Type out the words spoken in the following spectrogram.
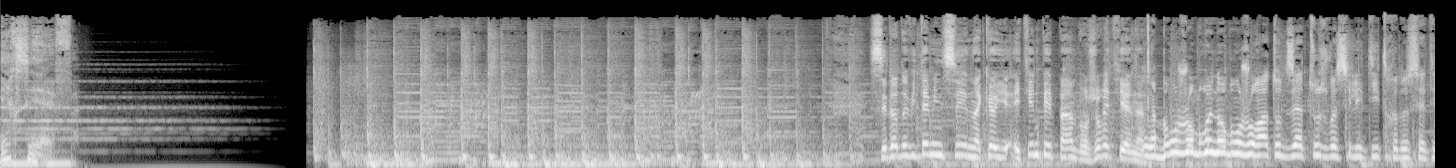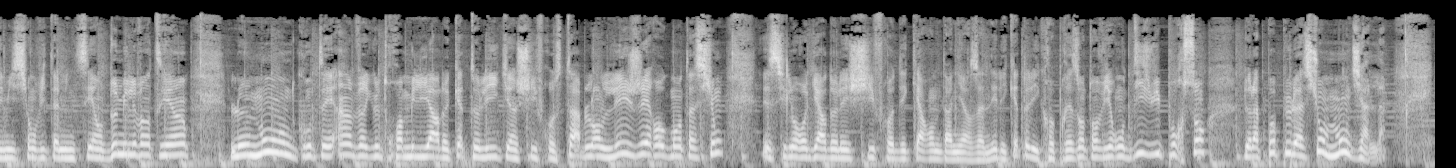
RCF. C'est l'heure de vitamine C. On accueille Étienne Pépin. Bonjour Étienne. Bonjour Bruno, bonjour à toutes et à tous. Voici les titres de cette émission Vitamine C en 2021. Le monde comptait 1,3 milliard de catholiques, un chiffre stable en légère augmentation. Et si l'on regarde les chiffres des 40 dernières années, les catholiques représentent environ 18% de la population mondiale.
